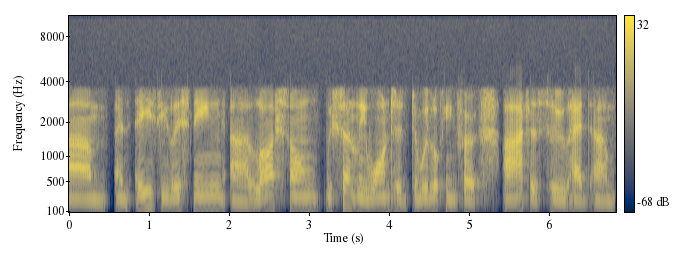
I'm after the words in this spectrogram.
um, an easy listening uh, live song. We certainly wanted. We're looking for artists who had um,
